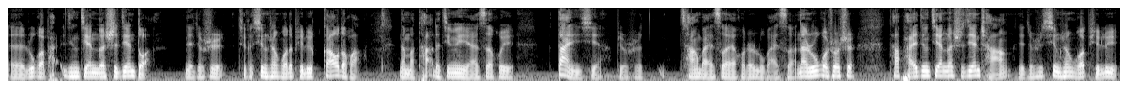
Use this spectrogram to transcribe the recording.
呃，如果排精间隔时间短，也就是这个性生活的频率高的话，那么它的精液颜色会淡一些，比如说苍白色呀或者乳白色。那如果说是它排精间隔时间长，也就是性生活频率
